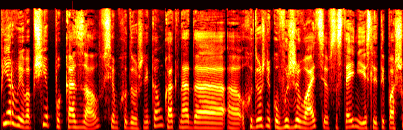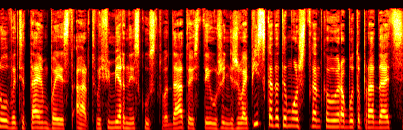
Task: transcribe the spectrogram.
первый вообще показал всем художникам, как надо э, художнику выживать в состоянии, если ты пошел в эти time-based art, в эфемерное искусство, да, то есть ты уже не живописец, когда ты можешь станковую работу продать,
